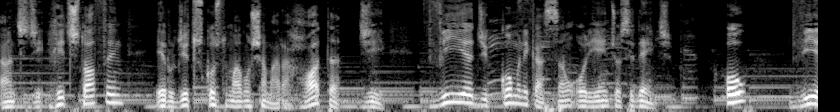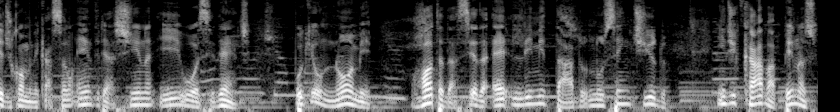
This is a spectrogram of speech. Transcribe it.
Antes de Richthofen, eruditos costumavam chamar a rota de Via de Comunicação Oriente-Ocidente ou via de comunicação entre a China e o Ocidente, porque o nome Rota da Seda é limitado no sentido, indicava apenas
